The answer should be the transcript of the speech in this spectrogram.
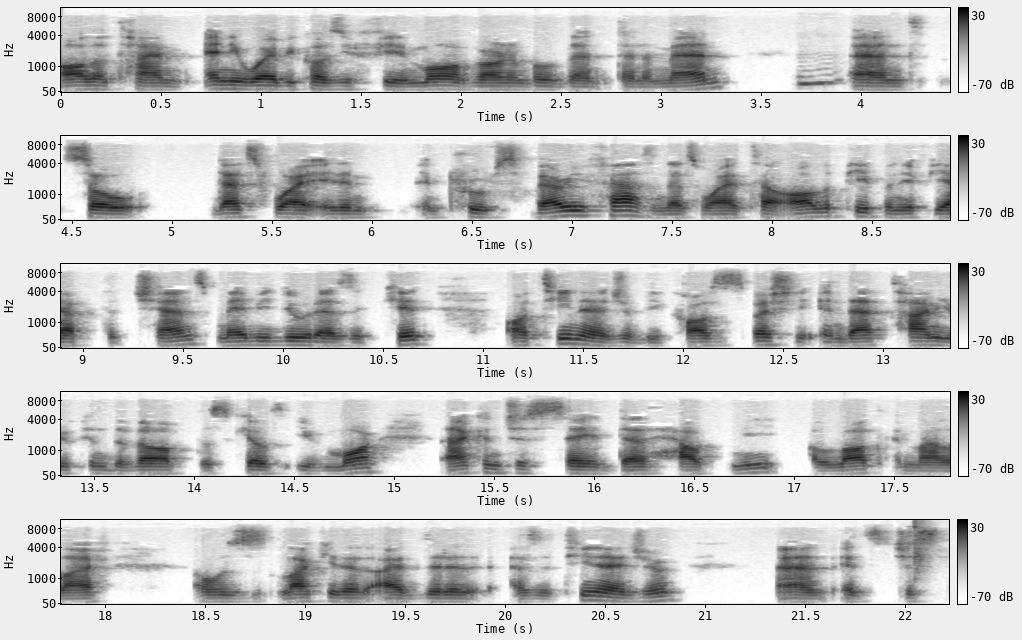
all the time anyway, because you feel more vulnerable than, than a man. Mm-hmm. And so that's why it improves very fast. And that's why I tell all the people, if you have the chance, maybe do it as a kid or teenager, because especially in that time, you can develop the skills even more. And I can just say that helped me a lot in my life. I was lucky that I did it as a teenager and it's just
